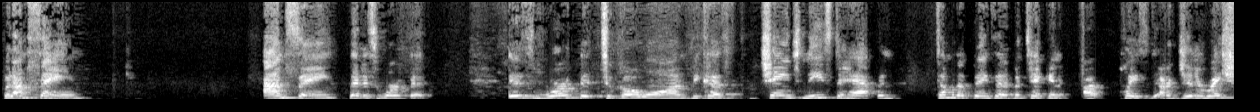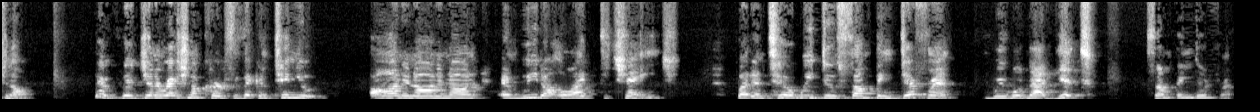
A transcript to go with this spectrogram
but I'm saying I'm saying that it's worth it. It's worth it to go on because change needs to happen. Some of the things that have been taking place are generational. They're, they're generational curses that continue on and on and on, and we don't like to change. But until we do something different, we will not get something different.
